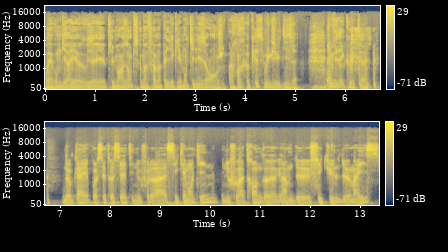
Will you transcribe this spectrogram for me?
Ouais, vous me direz, euh, vous avez absolument raison, parce que ma femme appelle les clémentines les oranges. Alors qu'est-ce que vous voulez que je lui dise? Je vous écoute. Donc là, pour cette recette, il nous faudra 6 clémentines, il nous faudra 30 grammes de fécule de maïs,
